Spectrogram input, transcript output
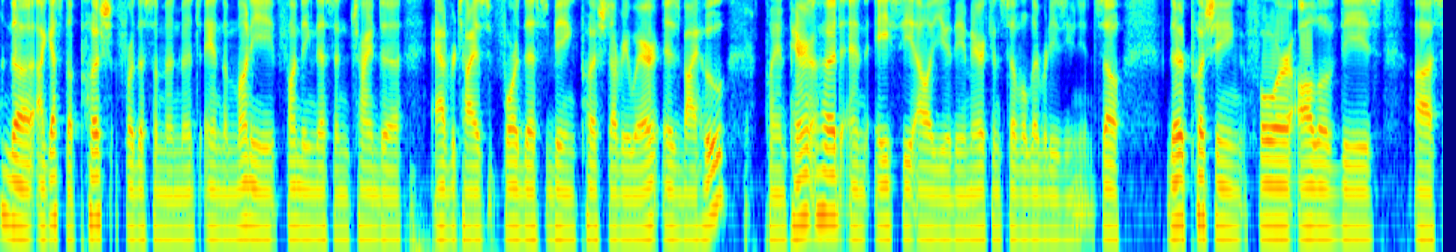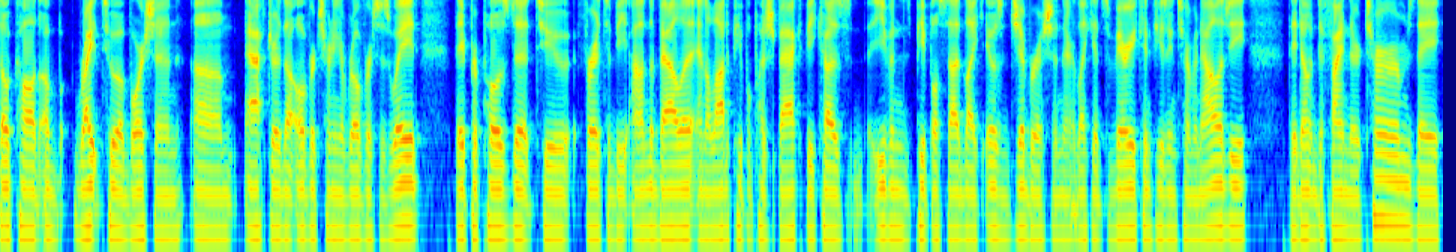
the I guess the push for this amendment and the money funding this and trying to advertise for this being pushed everywhere is by who? Planned Parenthood and ACLU, the American Civil Liberties Union. So they're pushing for all of these uh, so-called ab- right to abortion um, after the overturning of Roe versus Wade. They proposed it to for it to be on the ballot, and a lot of people pushed back because even people said like it was gibberish in there, like it's very confusing terminology. They don't define their terms. They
